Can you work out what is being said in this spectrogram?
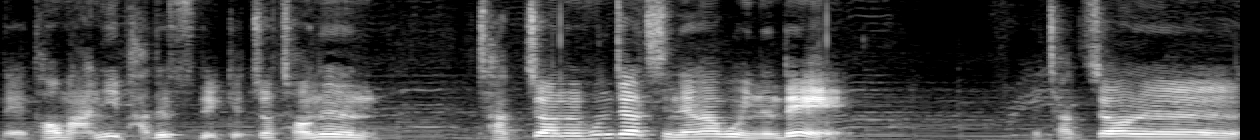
네, 더 많이 받을 수도 있겠죠. 저는 작전을 혼자 진행하고 있는데 네, 작전을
